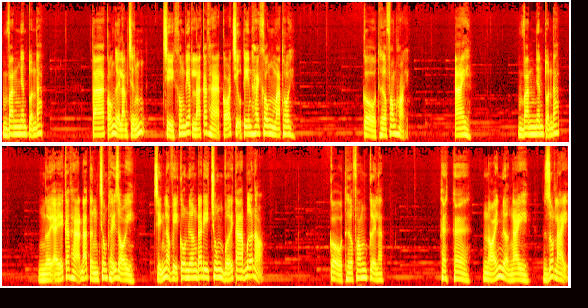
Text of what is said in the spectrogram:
Văn Nhân Tuấn đáp. Ta có người làm chứng, Chỉ không biết là các hạ có chịu tin hay không mà thôi. Cổ Thừa Phong hỏi. Ai? Văn Nhân Tuấn đáp. Người ấy các hạ đã từng trông thấy rồi. Chính là vị cô nương đã đi chung với ta bữa nọ. Cổ Thừa Phong cười lặt. Hê hê, Nói nửa ngày, Rốt lại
